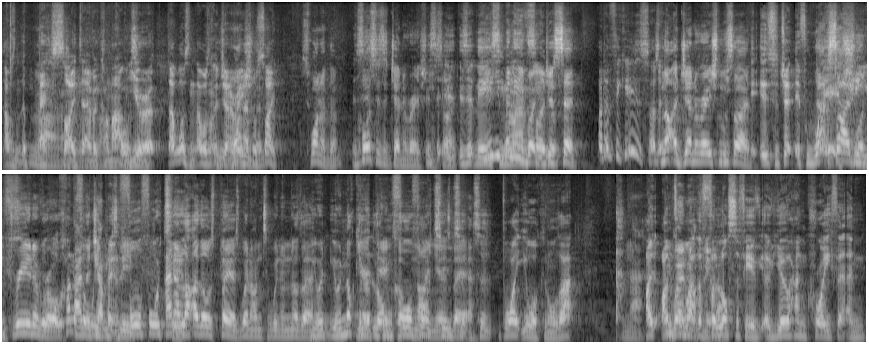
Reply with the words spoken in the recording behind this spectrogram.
that wasn't the best no, side to ever no, come out of Europe. That wasn't that wasn't a generational side. It's one of them. Is of course, it? it's a generational Is it, side. is it the Can you believe Milan what you just said? I don't think it is. I It's don't- a generational side. It's a, if what that it side won three in a row what kind of and the Champions? League. 4-4-2? And a lot of those players went on to win another. You were, you were knocking it long 4 4 nine 2 years to, to Dwight Yorke and all that. Nah, I, I'm weren't talking about the knocking it long. philosophy of, of Johan Cruyff and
